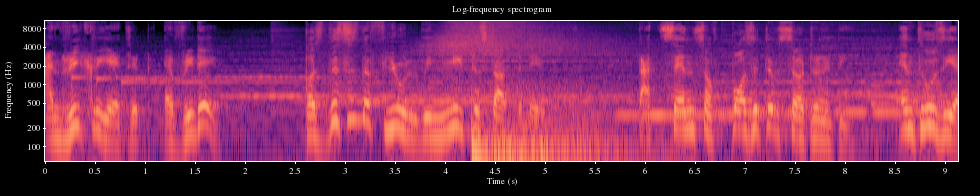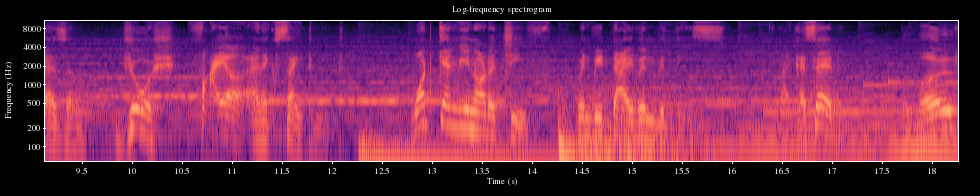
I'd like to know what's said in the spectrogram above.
and recreate it every day. Because this is the fuel we need to start the day with. That sense of positive certainty, enthusiasm, josh, fire, and excitement. What can we not achieve when we dive in with these? Like I said, the world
